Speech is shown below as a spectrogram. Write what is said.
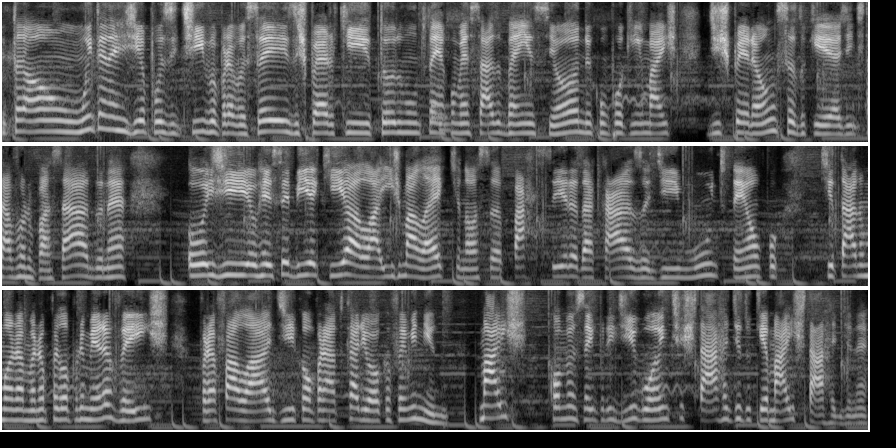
Então, muita energia positiva para vocês. Espero que todo mundo tenha começado bem esse ano e com um pouquinho mais de esperança do que a gente estava ano passado, né? Hoje eu recebi aqui a Laís Malek, nossa parceira da casa de muito tempo, que está no Moramana pela primeira vez para falar de Campeonato Carioca Feminino. Mas, como eu sempre digo, antes tarde do que mais tarde, né?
